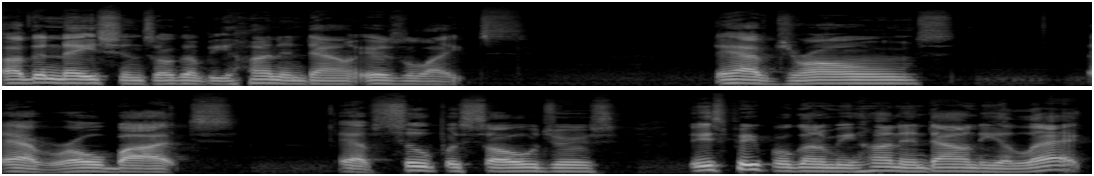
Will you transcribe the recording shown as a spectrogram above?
other nations are going to be hunting down israelites. They have drones they have robots they have super soldiers. These people are going to be hunting down the elect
